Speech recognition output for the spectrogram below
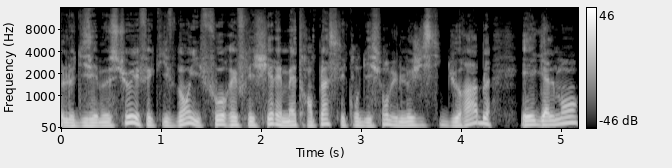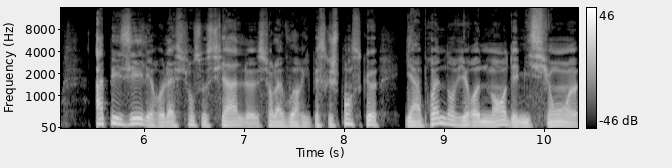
le disait monsieur, effectivement, il faut réfléchir et mettre en place les conditions d'une logistique durable et également apaiser les relations sociales euh, sur la voirie Parce que je pense qu'il y a un problème d'environnement, d'émissions euh,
